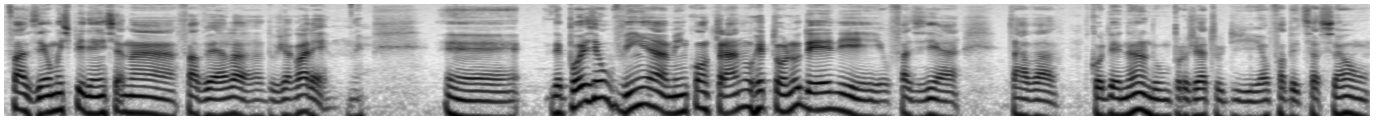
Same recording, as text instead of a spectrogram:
fazer uma experiência na favela do Jaguaré. Né? É, depois eu vinha me encontrar no retorno dele, eu fazia, estava coordenando um projeto de alfabetização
